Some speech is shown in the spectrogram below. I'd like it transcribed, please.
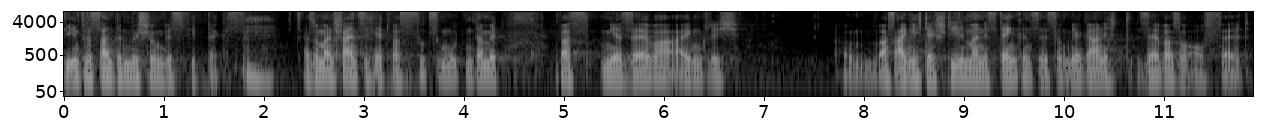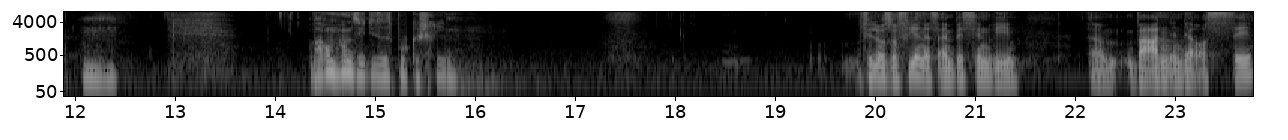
die interessante Mischung des Feedbacks. Also man scheint sich etwas zuzumuten damit, was mir selber eigentlich, ähm, was eigentlich der Stil meines Denkens ist und mir gar nicht selber so auffällt. Warum haben Sie dieses Buch geschrieben? Philosophieren ist ein bisschen wie ähm, Baden in der Ostsee.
